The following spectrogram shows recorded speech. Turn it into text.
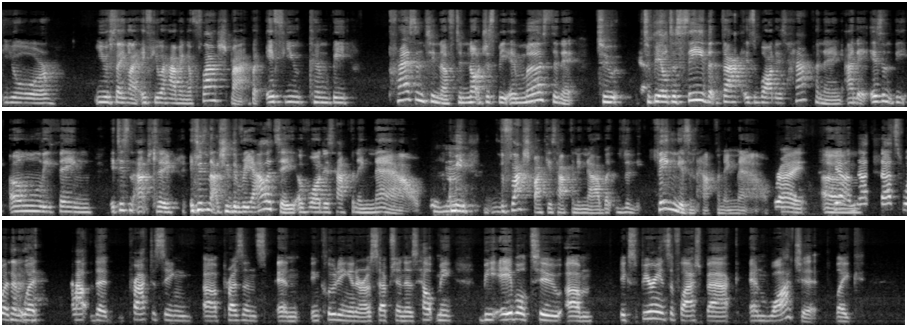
you're, you were saying like if you were having a flashback, but if you can be present enough to not just be immersed in it, to yes. to be able to see that that is what is happening, and it isn't the only thing. It isn't actually. It isn't actually the reality of what is happening now. Mm-hmm. I mean, the flashback is happening now, but the thing isn't happening now. Right. Um, yeah, and that, that's what so what out that practicing uh, presence and including interoception has helped me be able to um, experience a flashback and watch it like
